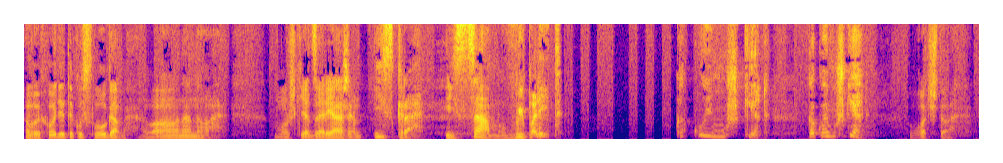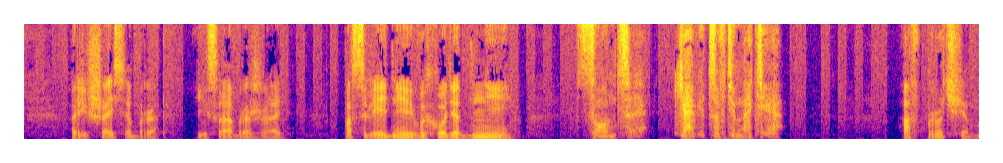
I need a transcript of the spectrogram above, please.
Выходит и к услугам. Вон оно. Мушкет заряжен, искра, и сам выпалит. Какой мушкет? Какой мушкет? Вот что. Решайся, брат, и соображай. Последние выходят дни. Солнце явится в темноте. А впрочем,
